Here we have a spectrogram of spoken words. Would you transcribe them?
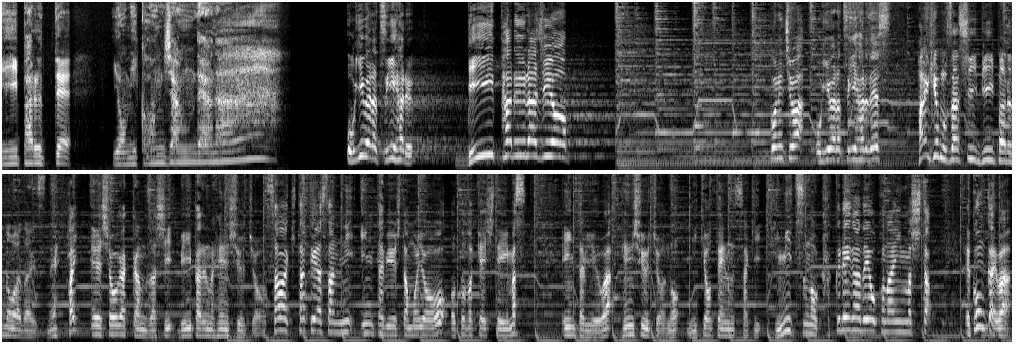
BE-PAL って読み込んじゃうんだよな。荻原次春 BE-PAL ラジオ。こんにちは荻原次春です。はい今日も雑誌 BE-PAL の話題ですね。はい、えー、小学館雑誌 BE-PAL の編集長沢木拓也さんにインタビューした模様をお届けしています。インタビューは編集長の2拠点先秘密の隠れ家で行いました。え今回は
